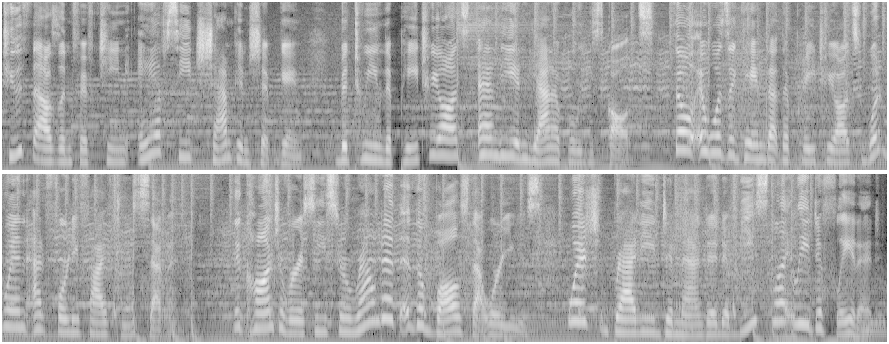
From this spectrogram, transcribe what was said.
AFC Championship game between the Patriots and the Indianapolis Colts, though it was a game that the Patriots would win at 45-7. The controversy surrounded the balls that were used, which Brady demanded be slightly deflated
